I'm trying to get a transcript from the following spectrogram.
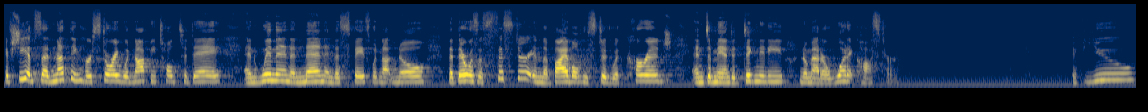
If she had said nothing, her story would not be told today, and women and men in this space would not know that there was a sister in the Bible who stood with courage and demanded dignity no matter what it cost her. If you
